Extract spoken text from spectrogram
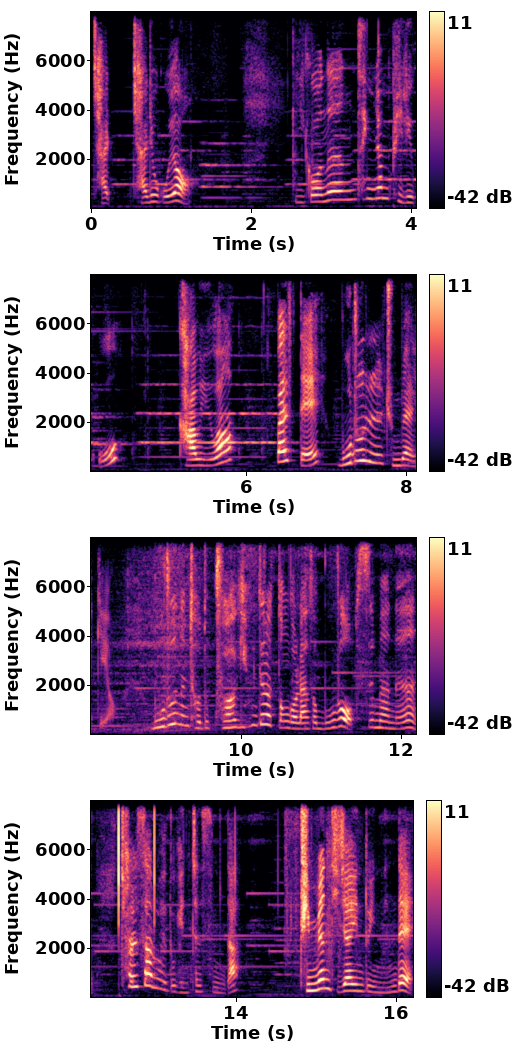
자, 자료고요. 이거는 색연필이고 가위와 빨대, 모루를 준비할게요. 모루는 저도 구하기 힘들었던 거라서 모루 없으면은 철사로 해도 괜찮습니다. 뒷면 디자인도 있는데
